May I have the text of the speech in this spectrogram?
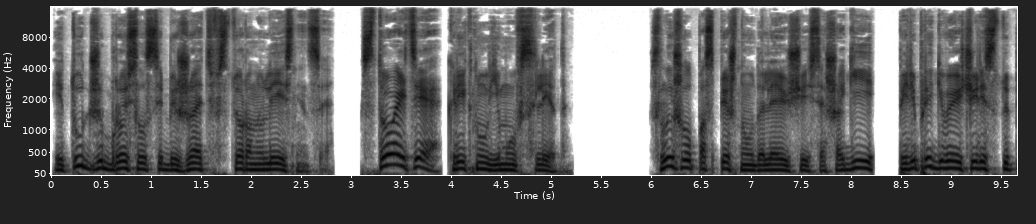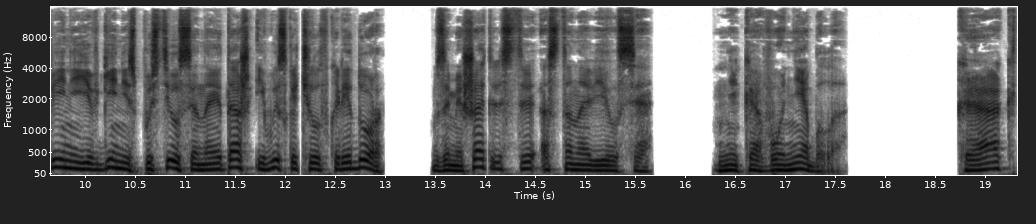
и тут же бросился бежать в сторону лестницы. «Стойте!» – крикнул ему вслед. Слышал поспешно удаляющиеся шаги, перепрыгивая через ступени, Евгений спустился на этаж и выскочил в коридор. В замешательстве остановился. Никого не было. «Как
